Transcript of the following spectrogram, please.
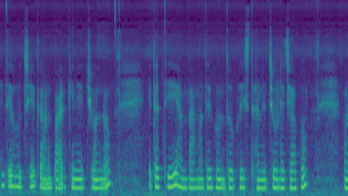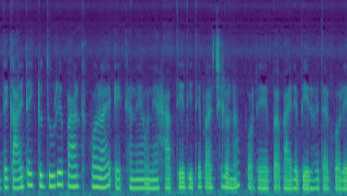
দিতে হচ্ছে কারণ পার্কিংয়ের জন্য। এটা দিয়ে আমরা আমাদের গন্তব্য স্থানে চলে যাব। আমাদের গাড়িটা একটু দূরে পার্ক করায়, এখানে উনি হাত দিয়ে দিতে পারছিল না, পরে বাইরে বের হয়ে তারপরে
